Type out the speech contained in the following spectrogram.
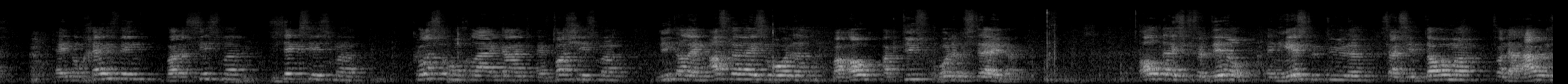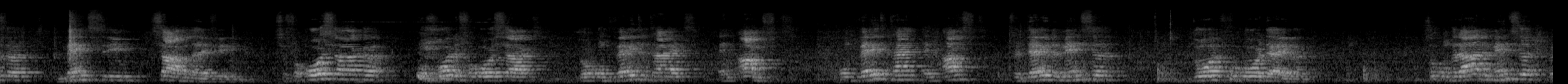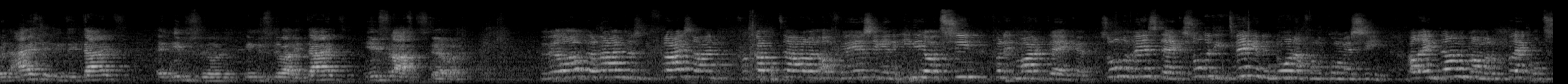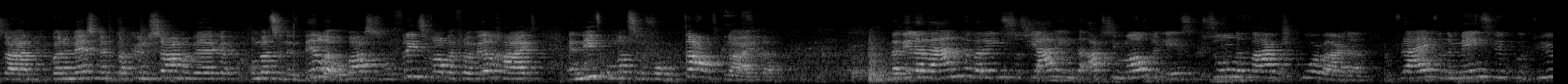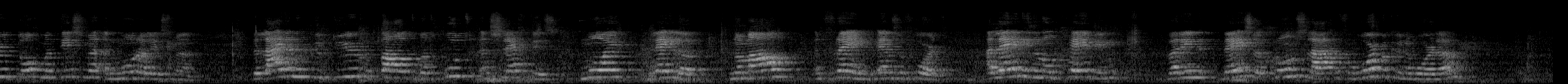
Een omgeving waar racisme, seksisme, klasseongelijkheid en fascisme niet alleen afgewezen worden, maar ook actief worden bestreden. Al deze verdeel- en heerstructuren zijn symptomen van de huidige mainstream samenleving. Ze veroorzaken of worden veroorzaakt door onwetendheid en angst. Onwetendheid en angst verdelen mensen door veroordelen. Ze ontraden mensen hun eigen identiteit en individualiteit in vraag te stellen. We willen ook de ruimtes die vrij zijn voor kapitaal en overheersing en de idiotie van dit marktdenken. Zonder winstdenken, zonder die dwingende normen van de commissie. Alleen dan kan er een plek ontstaan waar de mensen met elkaar kunnen samenwerken omdat ze het willen op basis van vriendschap en vrijwilligheid en niet omdat ze ervoor betaald krijgen. Wij willen ruimte waarin sociale interactie mogelijk is zonder voorwaarden vrij van de mainstream cultuur, dogmatisme en moralisme. De leidende cultuur bepaalt wat goed en slecht is, mooi, lelijk, normaal en vreemd enzovoort. Alleen in een omgeving waarin deze grondslagen verworpen kunnen worden,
